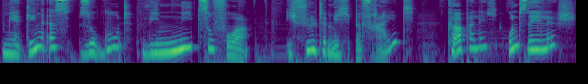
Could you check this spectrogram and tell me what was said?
Mir ging es so gut wie nie zuvor. Ich fühlte mich befreit, körperlich und seelisch,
